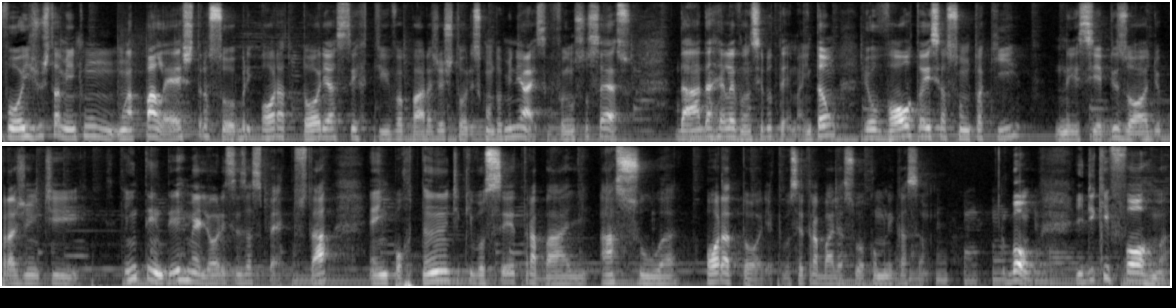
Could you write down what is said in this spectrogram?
foi justamente um, uma palestra sobre oratória assertiva para gestores condominiais, que foi um sucesso, dada a relevância do tema. Então, eu volto a esse assunto aqui nesse episódio para a gente entender melhor esses aspectos, tá? É importante que você trabalhe a sua oratória, que você trabalhe a sua comunicação. Bom, e de que forma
